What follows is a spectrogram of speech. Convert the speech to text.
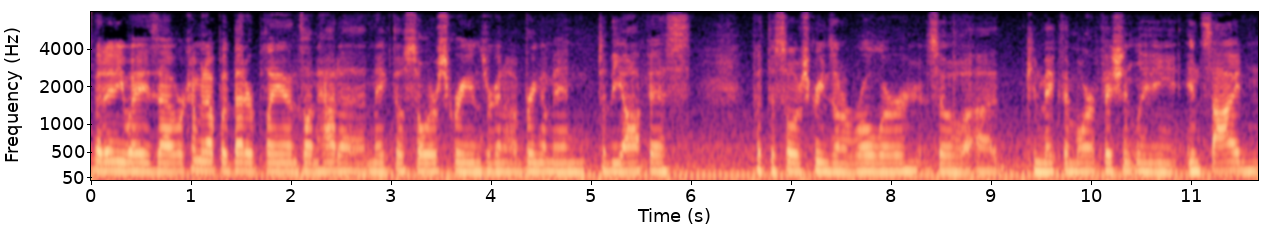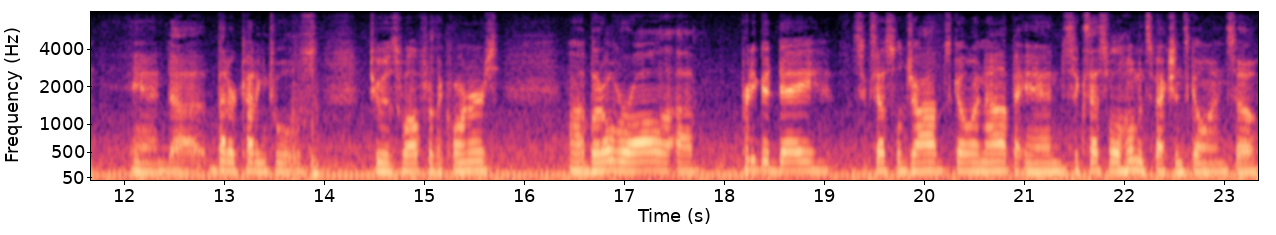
But anyways, uh, we're coming up with better plans on how to make those solar screens. We're gonna bring them in to the office, put the solar screens on a roller so uh, can make them more efficiently inside and uh, better cutting tools too as well for the corners. Uh, but overall, uh, pretty good day successful jobs going up and successful home inspections going so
